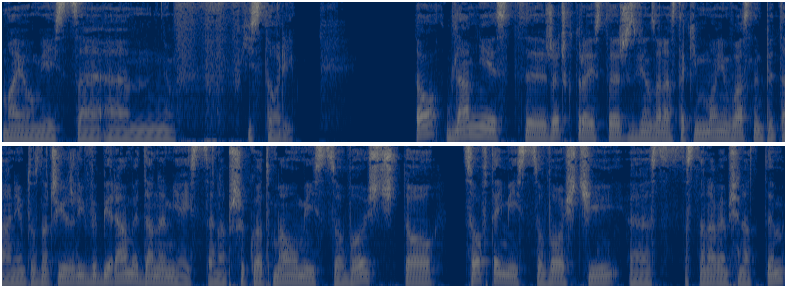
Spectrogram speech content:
mają miejsce w historii. To dla mnie jest e, rzecz, która jest też związana z takim moim własnym pytaniem, to znaczy, jeżeli wybieramy dane miejsce, na przykład małą miejscowość, to co w tej miejscowości, e, zastanawiam się nad tym,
